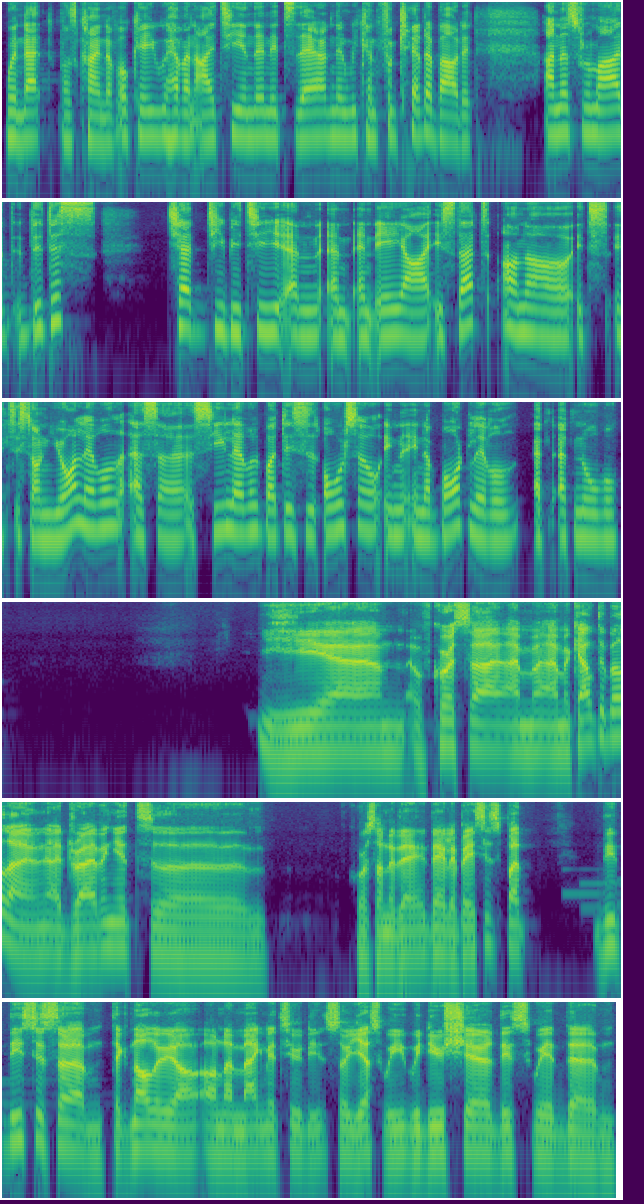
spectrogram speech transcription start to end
when that was kind of okay. We have an IT and then it's there and then we can forget about it. Anders Romare, did this chat GPT and, and, and AI, is that on a, it's, it's on your level as a C level, but this is also in, in a board level at, at Novo? Yeah, of course, I, am I'm, I'm accountable. I'm, I'm driving it, uh, of course, on a da daily basis. But this is um, technology on, on, a magnitude. So yes, we, we do share this with um,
